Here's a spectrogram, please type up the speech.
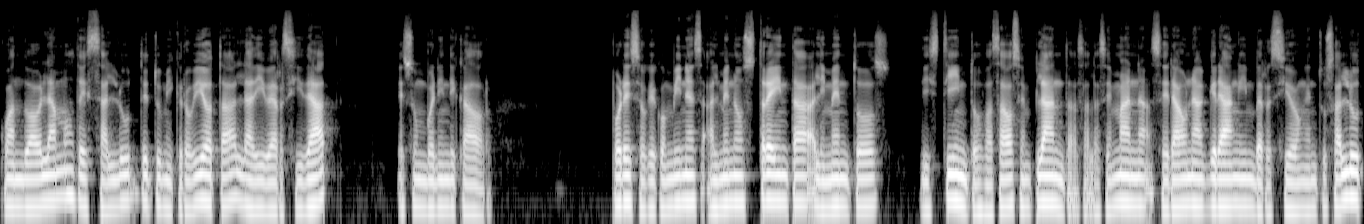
Cuando hablamos de salud de tu microbiota, la diversidad es un buen indicador. Por eso que combines al menos 30 alimentos distintos basados en plantas a la semana será una gran inversión en tu salud.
